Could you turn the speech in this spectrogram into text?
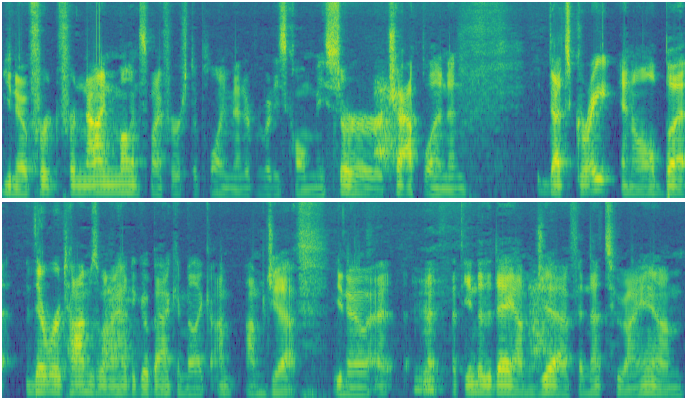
you know, for for nine months, my first deployment, everybody's calling me sir or chaplain, and that's great and all. But there were times when I had to go back and be like, I'm I'm Jeff. You know, at, at, at the end of the day, I'm Jeff, and that's who I am.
